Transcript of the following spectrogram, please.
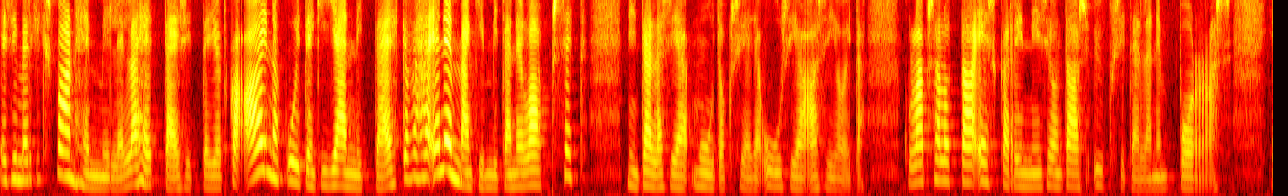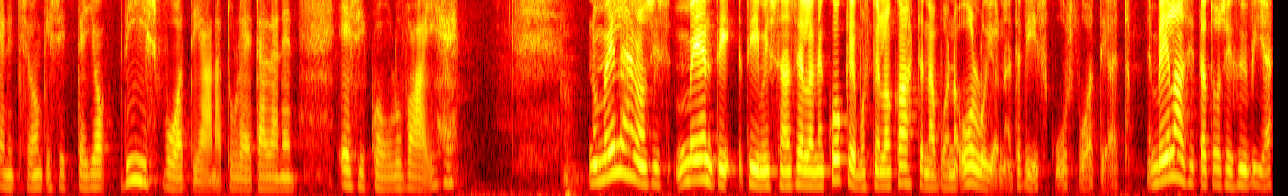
esimerkiksi vanhemmille lähettäisitte, jotka aina kuitenkin jännittää, ehkä vähän enemmänkin mitä ne lapset, niin tällaisia muutoksia ja uusia asioita. Kun lapsi aloittaa eskarin, niin se on taas yksi tällainen porras. Ja nyt se onkin sitten jo viisivuotiaana tulee tällainen esikouluvaihe. No meillähän on siis, meidän ti- tiimissä on sellainen kokemus, meillä on kahtena vuonna ollut jo näitä 5-6-vuotiaita. Ja meillä on sitä tosi hyviä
